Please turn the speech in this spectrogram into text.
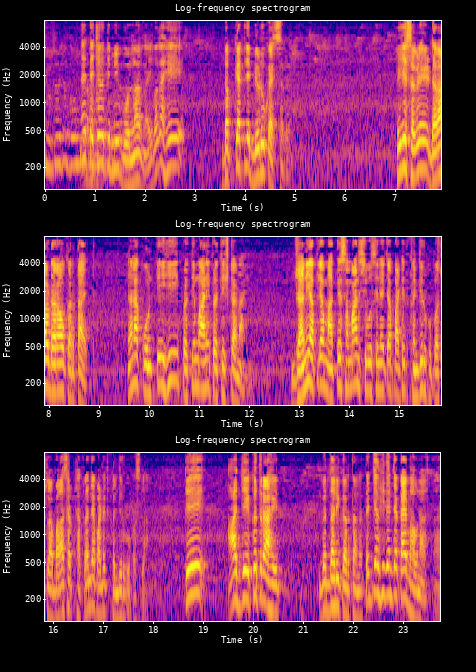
शिवसेनेच्या दोन नाही त्याच्यावरती मी बोलणार नाही. बघा हे डबक्यातले बेडूक आहेत सगळे. हे जे सगळे डराव डराव करतायत यांना कोणतीही प्रतिमा आणि प्रतिष्ठा नाही. ज्यांनी आपल्या मातेसमान शिवसेनेच्या पाठीत खंजीर खुपसला बाळासाहेब ठाकरेंच्या पाठीत खंजीर खुपसला ते आज जे एकत्र आहेत गद्दारी करताना त्यांच्याविषयी त्यांच्या काय भावना असतात?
